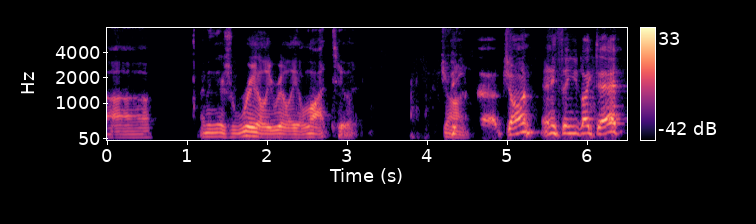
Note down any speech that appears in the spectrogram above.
uh, I mean, there's really, really a lot to it. John. Uh, John, anything you'd like to add?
